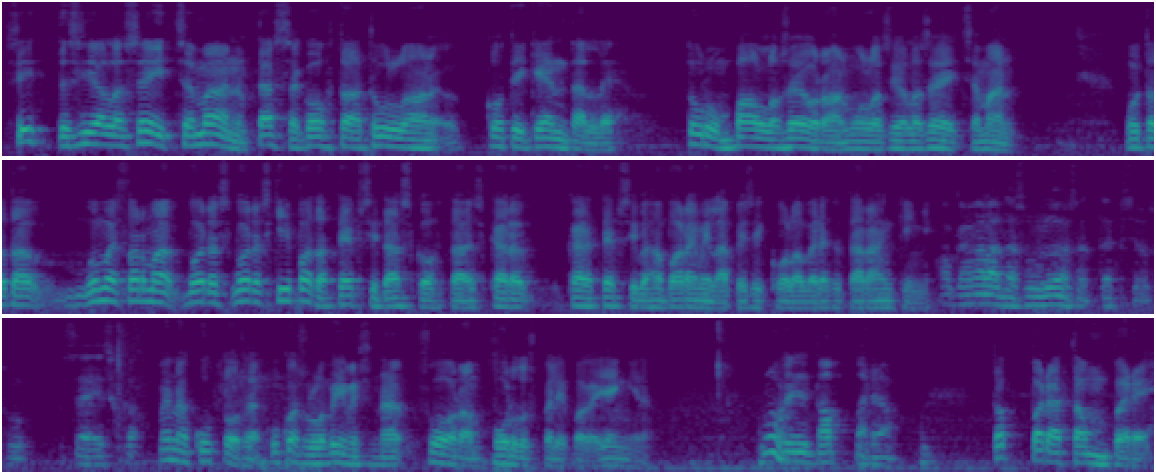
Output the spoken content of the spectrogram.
Sitten siellä seitsemän. Tässä kohtaa tullaan kotikentälle. Turun pallo seuraan mulla siellä seitsemän. Mutta tota, mun mielestä varmaan voidaan, voidaan skipata Tepsi tässä kohtaa, jos käydä, käydä Tepsi vähän paremmin läpi, sit kun ollaan vedetty tää rankingi. Okei, mä laitan sun ylös, että Tepsi on sun seiska. Mennään kutoseen. Kuka sulla viimeisenä suoraan pudotuspelipaikan jenginä? Mulla on siinä Tappara. Tappara Tampere.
